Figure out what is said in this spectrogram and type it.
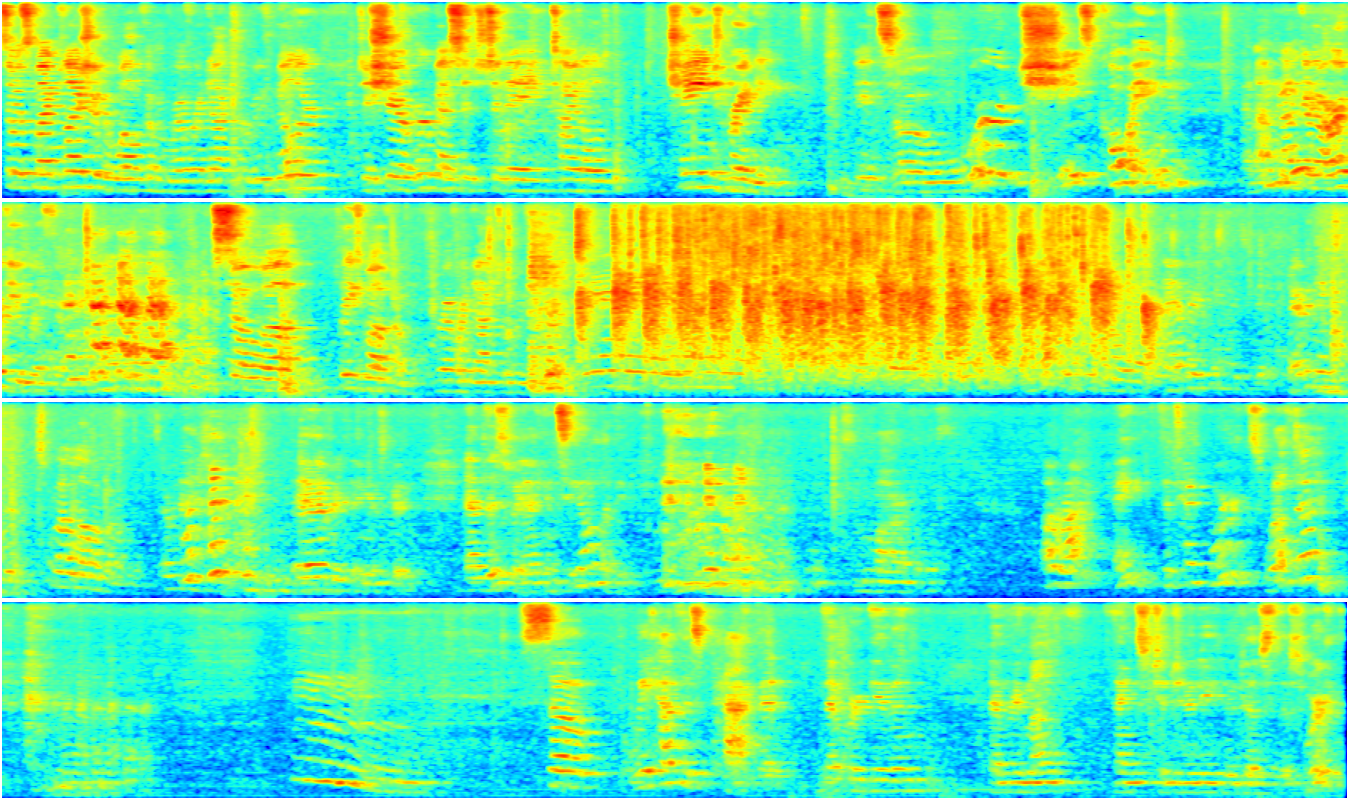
So it's my pleasure to welcome Reverend Dr. Ruth Miller to share her message today titled Change Bringing. It's a word she's coined, and I'm not going to argue with her. So uh, please welcome Reverend Dr. Ruth Miller. Everything is good. Everything's good. That's what I love about it. Everything's good. Everything is good. And this way I can see all of you. It's marvelous. All right, hey, the tech works, well done. Hmm, so we have this packet that we're given every month, thanks to Judy who does this work,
